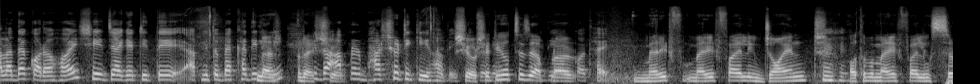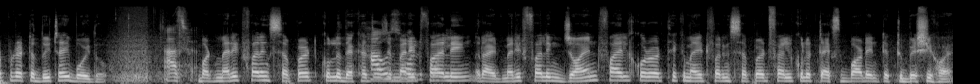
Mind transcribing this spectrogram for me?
আলাদা করা হয় সেই জায়গাটিতে আপনি তো ব্যাখ্যা দিলেন কিন্তু আপনার ভাষ্যটি কি হবে? সেটি হচ্ছে যে আপনার কথায় ম্যারিড ম্যারিড ফাইলিং জয়েন্ট অথবা ম্যারিড ফাইলিং সেপারেট দুইটাই বৈধ। আচ্ছা। বাট ম্যারিড ফাইলিং সেপারেট করলে দেখা যায় যে married filing right married filing joint file করার থেকে ম্যারিড ফাইলিং সেপারেট ফাইল করলে ট্যাক্স বার্ডেনটা একটু বেশি হয়।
